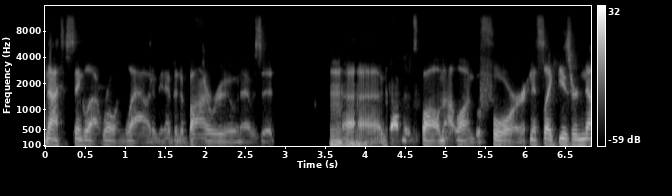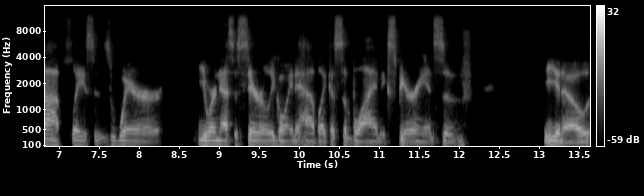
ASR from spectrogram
not to single out rolling loud i mean i've been to bonnaroo and i was at mm-hmm. uh, Governor's Ball not long before and it's like these are not places where you are necessarily going to have like a sublime experience of you know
